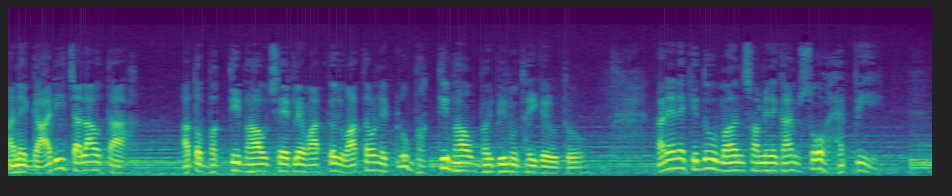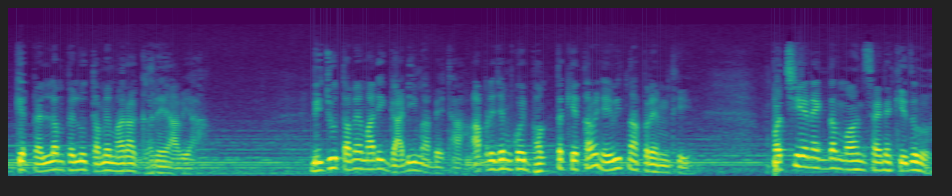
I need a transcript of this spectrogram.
અને ગાડી ચલાવતા, આ તો ભક્તિભાવ છે એટલે વાત કરું વાતાવરણ એટલું ભક્તિભાવ ભયભીનું થઈ ગયું હતું અને એને કીધું, મહન સ્વામીને કે આઈ એમ સો હેપી કે પહેલમ પહેલું તમે મારા ઘરે આવ્યા. બીજું તમે મારી ગાડીમાં બેઠા. આપણે જેમ કોઈ ભક્ત કહેતા હોય ને એવી રીતના પ્રેમથી. પછી એને એકદમ મહન સાહેબને કીધું,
